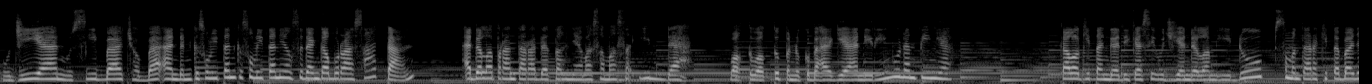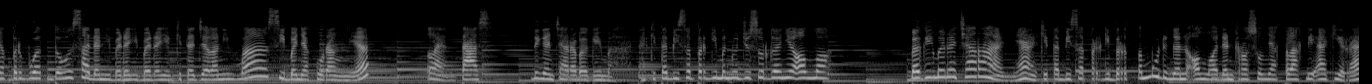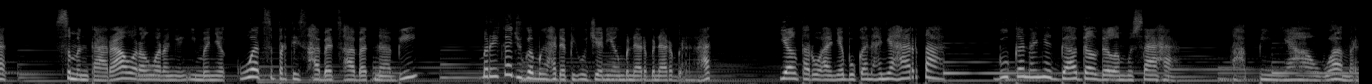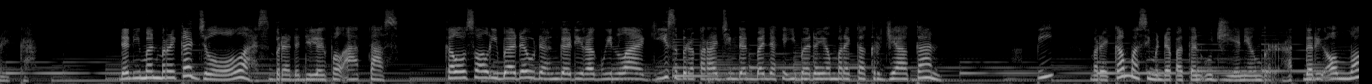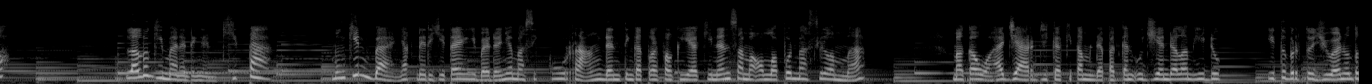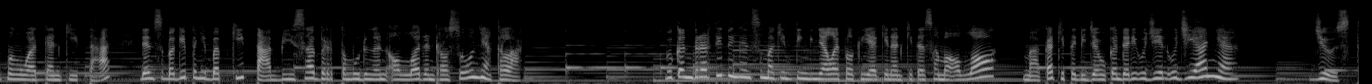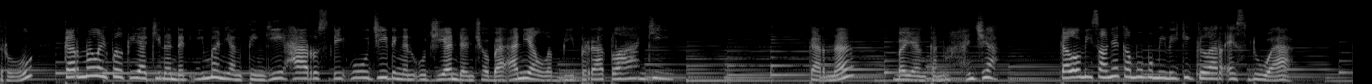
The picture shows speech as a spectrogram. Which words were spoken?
Ujian, musibah, cobaan, dan kesulitan-kesulitan yang sedang kamu rasakan adalah perantara datangnya masa-masa indah, waktu-waktu penuh kebahagiaan dirimu nantinya. Kalau kita nggak dikasih ujian dalam hidup, sementara kita banyak berbuat dosa dan ibadah-ibadah yang kita jalani masih banyak kurangnya, lantas dengan cara bagaimana kita bisa pergi menuju surganya Allah? Bagaimana caranya kita bisa pergi bertemu dengan Allah dan Rasulnya kelak di akhirat? Sementara orang-orang yang imannya kuat seperti sahabat-sahabat Nabi, mereka juga menghadapi ujian yang benar-benar berat, yang taruhannya bukan hanya harta, bukan hanya gagal dalam usaha, tapi nyawa mereka. Dan iman mereka jelas berada di level atas. Kalau soal ibadah udah nggak diraguin lagi seberapa rajin dan banyaknya ibadah yang mereka kerjakan. Tapi mereka masih mendapatkan ujian yang berat dari Allah. Lalu gimana dengan kita? Mungkin banyak dari kita yang ibadahnya masih kurang dan tingkat level keyakinan sama Allah pun masih lemah. Maka wajar jika kita mendapatkan ujian dalam hidup. Itu bertujuan untuk menguatkan kita dan sebagai penyebab kita bisa bertemu dengan Allah dan Rasulnya kelak. Bukan berarti dengan semakin tingginya level keyakinan kita sama Allah, maka kita dijauhkan dari ujian-ujiannya. Justru karena level keyakinan dan iman yang tinggi harus diuji dengan ujian dan cobaan yang lebih berat lagi. Karena bayangkan aja, kalau misalnya kamu memiliki gelar S2,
